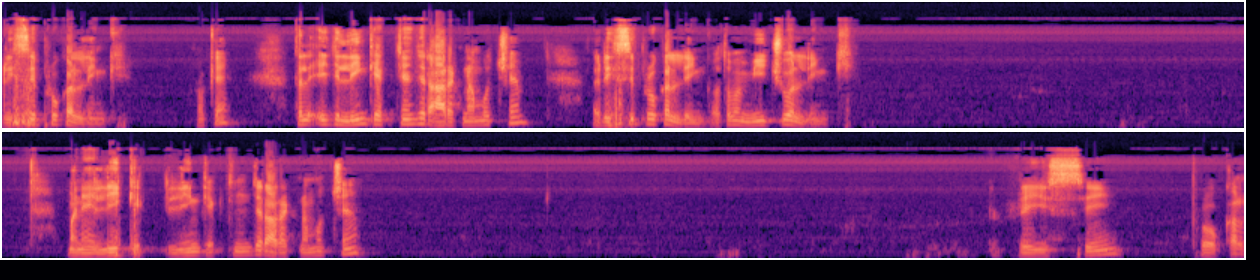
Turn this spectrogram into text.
reciprocal link okay তাহলে এই যে লিঙ্ক এক্সচেঞ্জের আরেক নাম হচ্ছে রিসিপ্রোকাল লিঙ্ক অথবা মিউচুয়াল লিঙ্ক মানে লিঙ্ক লিঙ্ক এক্সচেঞ্জের আরেক নাম হচ্ছে রিসিপ্রোকাল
